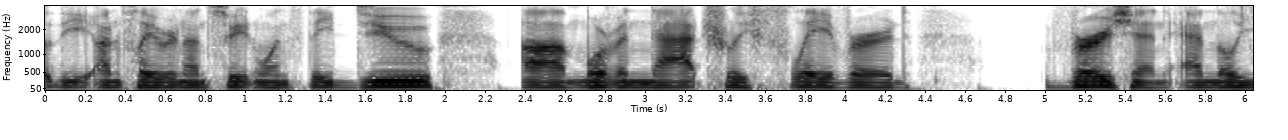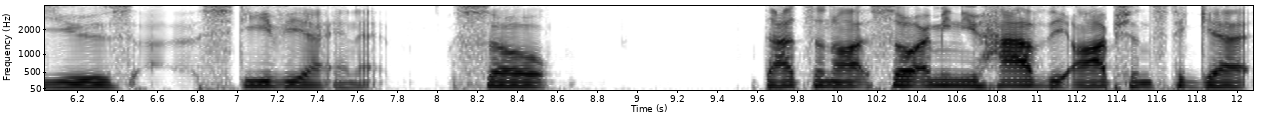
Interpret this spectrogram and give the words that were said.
the unflavored and unsweetened ones they do um, more of a naturally flavored version and they'll use stevia in it. So That's an so I mean you have the options to get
